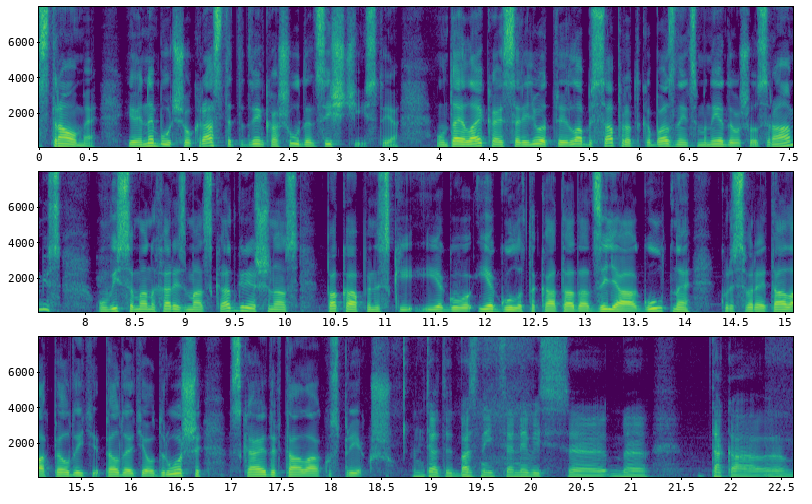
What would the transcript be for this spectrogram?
straumē. Jo, ja nebūtu šo krasti, tad vienkārši ūdens izšķīst. Ja? Un tajā laikā es arī ļoti labi sapratu, ka baznīca man iedeva šos rāmjus, un visa mana harizmātiskā atgriešanās pakāpeniski ieguva, iegula tā kā tādā dziļā gultnē, kur es varēju tālāk peldīt, peldēt jau droši, skaidri tālāk uz priekšu. Tātad baznīca nevis uh, uh, tā kā um,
